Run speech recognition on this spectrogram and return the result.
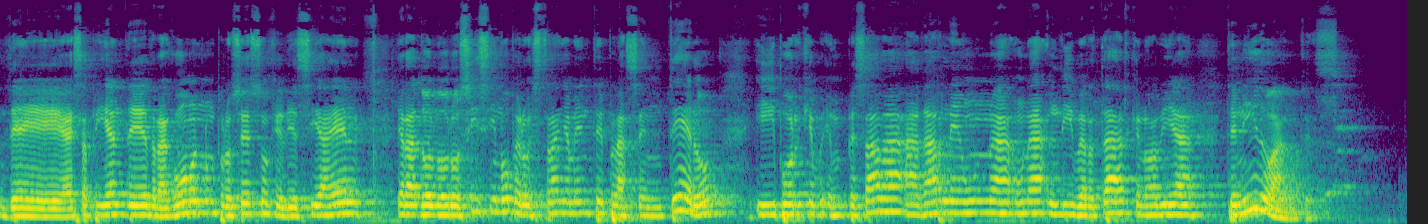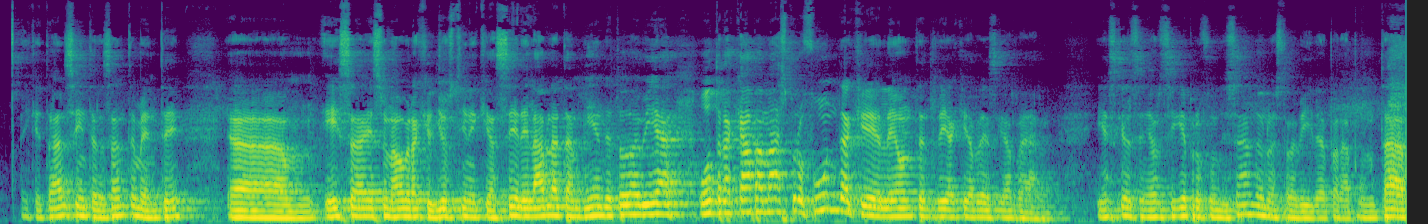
de esa piel de dragón, un proceso que decía él era dolorosísimo, pero extrañamente placentero, y porque empezaba a darle una, una libertad que no había tenido antes. Y que tal si interesantemente esa es una obra que Dios tiene que hacer. Él habla también de todavía otra capa más profunda que el león tendría que desgarrar. Y es que el Señor sigue profundizando en nuestra vida para apuntar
